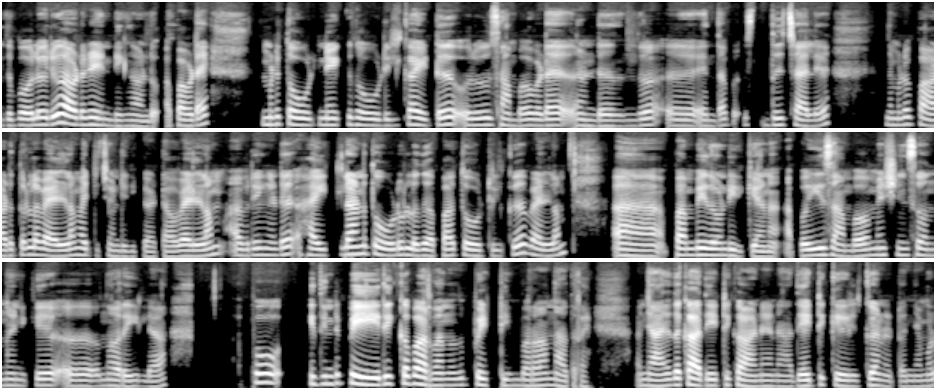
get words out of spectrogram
ഇതുപോലെ ഒരു അവിടെ ഒരു എൻഡിങ് കണ്ടു. അപ്പോൾ അവിടെ നമ്മുടെ തോടിനേക്ക് തോടിലേക്കായിട്ട് ഒരു സംഭവം ഇവിടെ ഉണ്ട് എന്താ എന്താ ഇത് വെച്ചാൽ നമ്മുടെ പാടത്തുള്ള വെള്ളം വറ്റിച്ചുകൊണ്ടിരിക്കുക കേട്ടോ. വെള്ളം അവർ ഇങ്ങോട്ട് ഹൈറ്റിലാണ് തോടുള്ളത്. അപ്പോൾ ആ തോട്ടിലേക്ക് വെള്ളം പമ്പ് ചെയ്തുകൊണ്ടിരിക്കുകയാണ് അപ്പോൾ ഈ സംഭവം മെഷീൻസ് ഒന്നും എനിക്ക് ഒന്നും അറിയില്ല. അപ്പോൾ ഇതിന്റെ പേരൊക്കെ പറഞ്ഞത് പെട്ടിമ്പറ എന്നാത്രേ ഞാനിതൊക്കെ ആദ്യമായിട്ട് കാണുകയാണ് ആദ്യമായിട്ട് കേൾക്കുകയാണ് കേട്ടോ. നമ്മൾ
